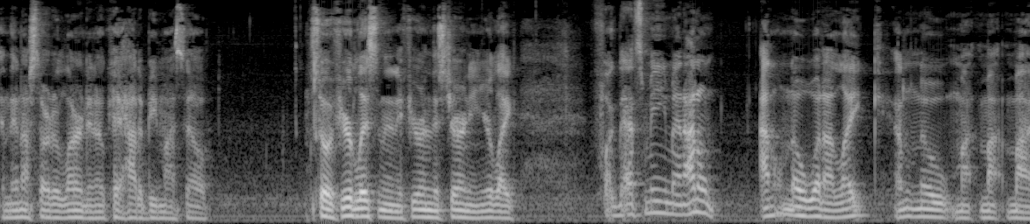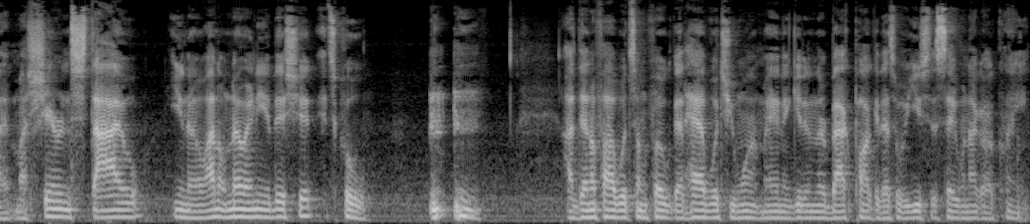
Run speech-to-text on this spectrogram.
And then I started learning, okay, how to be myself. So if you're listening, if you're in this journey, and you're like, fuck, that's me, man. I don't, I don't know what I like. I don't know my my my my sharing style. You know, I don't know any of this shit. It's cool. Identify with some folk that have what you want, man, and get in their back pocket. That's what we used to say when I got clean.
